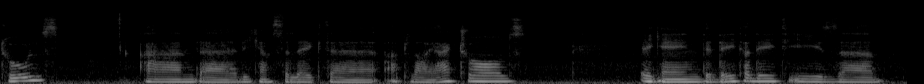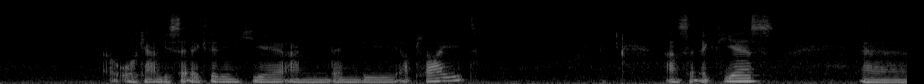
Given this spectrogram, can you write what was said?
tools and uh, we can select uh, apply actuals. Again the data date is uh, or can be selected in here and then we apply it and select yes. Uh,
